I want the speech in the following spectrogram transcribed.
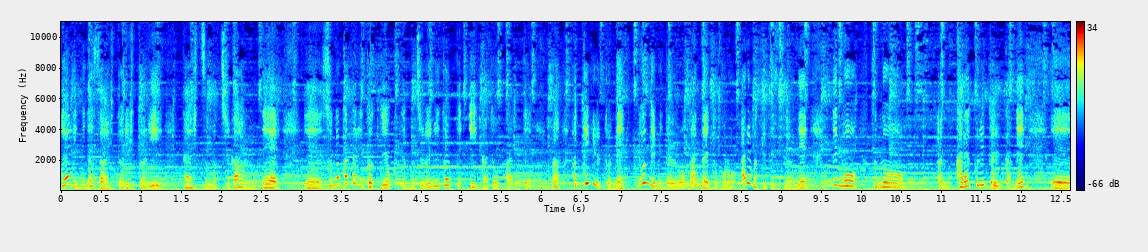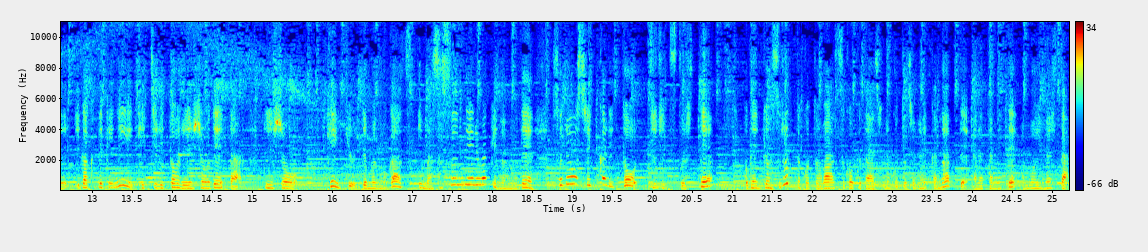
やはり皆さん一人一人体質も違うので、えー、その方にとって良くても自分にとっていいかどうかってまあはっきり言うとね飲んでみないと分かんないところあるわけですよね。でもそのあのからくりというかね、えー、医学的にきっちりと臨床データ臨床研究というものが今進んでいるわけなのでそれをしっかりと事実としてお勉強するってことはすごく大事なことじゃないかなって改めて思いました。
